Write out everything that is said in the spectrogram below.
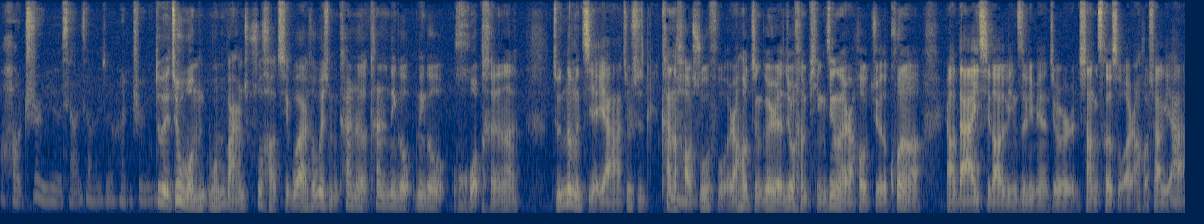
哇好治愈，想想就觉得很治愈。对，就我们我们晚上就说好奇怪，说为什么看着看着那个那个火盆啊，就那么解压，就是看的好舒服，然后整个人就很平静了，然后觉得困了，然后大家一起到林子里面，就是上个厕所，然后刷个牙，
